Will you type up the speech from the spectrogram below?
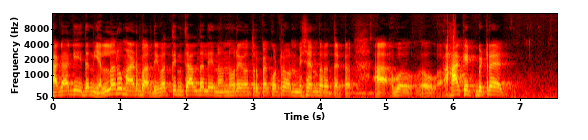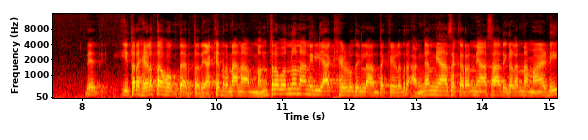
ಹಾಗಾಗಿ ಇದನ್ನು ಎಲ್ಲರೂ ಮಾಡಬಾರ್ದು. ಇವತ್ತಿನ ಕಾಲದಲ್ಲಿ ಏನು ನೂರೈವತ್ತು ರೂಪಾಯಿ ಕೊಟ್ಟರೆ ಒಂದು ಮಿಷನ್ ಬರುತ್ತೆ. ಹಾಕಿಟ್ಬಿಟ್ರೆ ಈ ಥರ ಹೇಳ್ತಾ ಹೋಗ್ತಾ ಇರ್ತದೆ. ಯಾಕೆಂದ್ರೆ ನಾನು ಆ ಮಂತ್ರವನ್ನು ನಾನು ಇಲ್ಲಿ ಯಾಕೆ ಹೇಳೋದಿಲ್ಲ ಅಂತ ಕೇಳಿದ್ರೆ ಅಂಗನ್ಯಾಸ, ಕರನ್ಯಾಸಾದಿಗಳನ್ನು ಮಾಡಿ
